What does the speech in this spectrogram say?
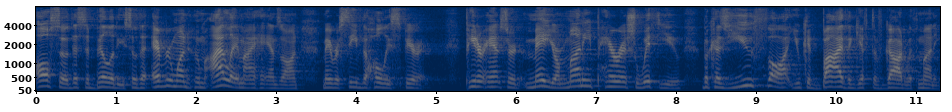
also this ability so that everyone whom I lay my hands on may receive the Holy Spirit. Peter answered, May your money perish with you because you thought you could buy the gift of God with money.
